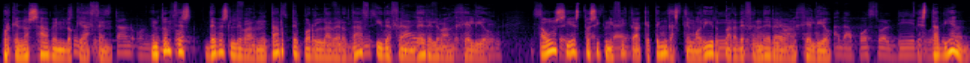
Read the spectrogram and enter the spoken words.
porque no saben lo que hacen. Entonces debes levantarte por la verdad y defender el Evangelio. Aun si esto significa que tengas que morir para defender el Evangelio, está bien,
